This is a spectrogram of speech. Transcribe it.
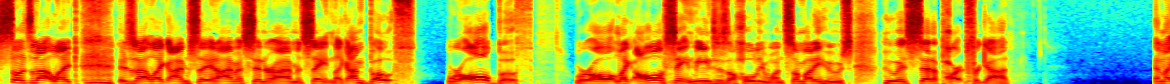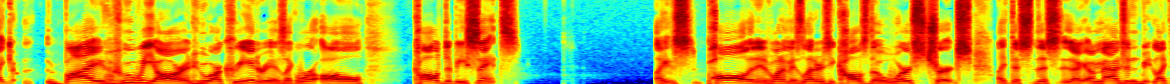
so it's not like it's not like I'm saying I'm a sinner, I'm a saint. Like, I'm both. We're all both. We're all like all a saint means is a holy one, somebody who's who is set apart for God. And like by who we are and who our creator is, like we're all called to be saints. Like Paul in one of his letters, he calls the worst church like this. This like imagine like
